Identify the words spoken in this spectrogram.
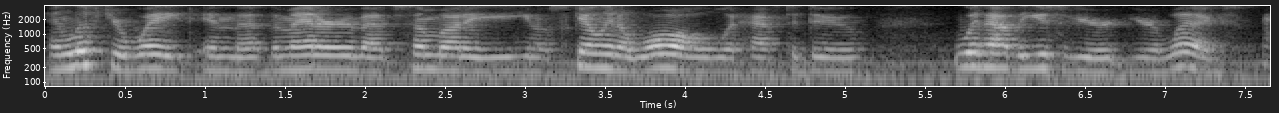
and lift your weight in the, the manner that somebody you know scaling a wall would have to do without the use of your, your legs.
